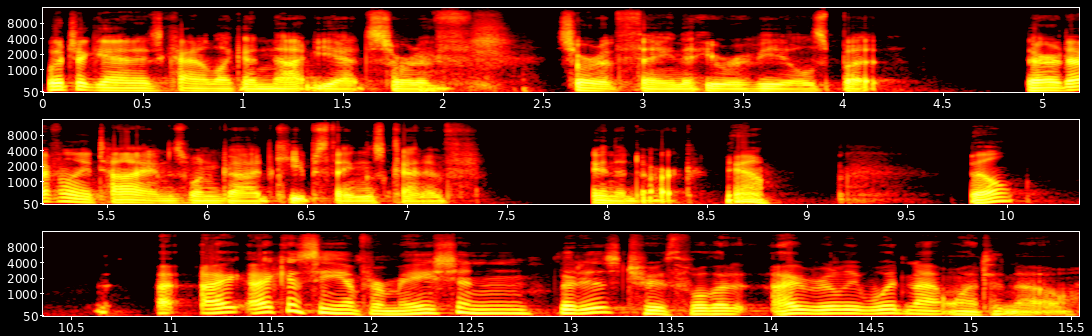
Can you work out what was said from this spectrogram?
which again is kind of like a not yet sort of sort of thing that he reveals but there are definitely times when god keeps things kind of in the dark. Yeah. Bill I- I, can see information that is truthful that I really would not want to know.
